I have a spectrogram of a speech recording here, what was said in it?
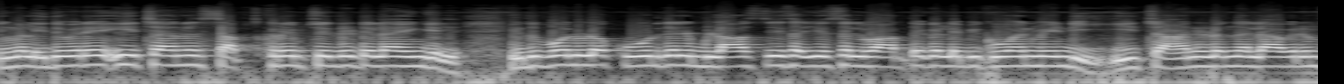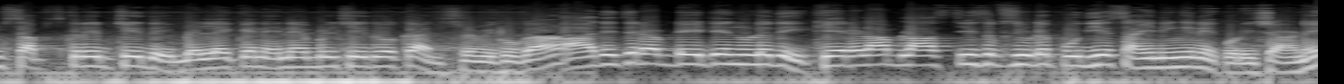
നിങ്ങൾ ഇതുവരെ ഈ ചാനൽ സബ്സ്ക്രൈബ് ചെയ്തിട്ടില്ല എങ്കിൽ ഇതുപോലുള്ള കൂടുതൽ ബ്ലാസ്റ്റേഴ്സ് ഐ എസ് എൽ വാർത്തകൾ ലഭിക്കുവാൻ വേണ്ടി ഈ ചാനൽ എല്ലാവരും സബ്സ്ക്രൈബ് ചെയ്ത് ബെല്ലൈക്കൻ എനേബിൾ ചെയ്തു വെക്കാൻ ശ്രമിക്കുക. ആദ്യത്തെ ഒരു അപ്ഡേറ്റ് എന്നുള്ളത് കേരള ബ്ലാസ്റ്റേഴ്സ് എഫ് സിയുടെ പുതിയ സൈനിങ്ങിനെ കുറിച്ചാണ്.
